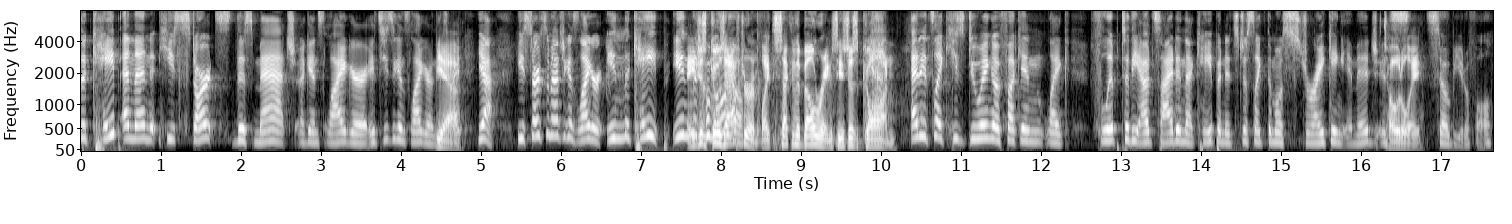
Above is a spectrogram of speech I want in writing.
the cape, and then he starts this match against Liger. It's he's against Liger in this, Yeah. right? Yeah. He starts the match against Liger in the cape. In and he the just goes kimono. after him. Like the second the bell rings, he's just gone. And it's like he's doing a fucking like flip to the outside in that cape, and it's just like the most striking image. It's Totally. so beautiful.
